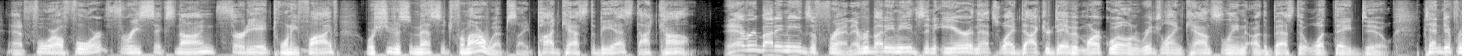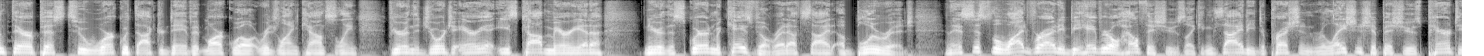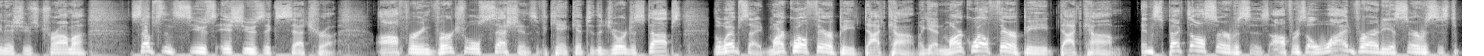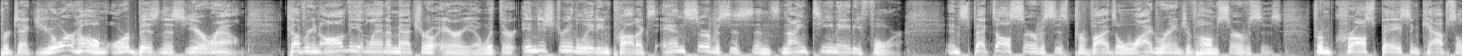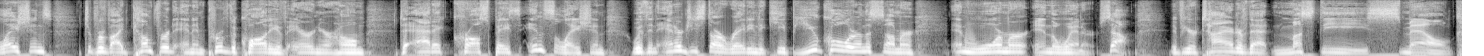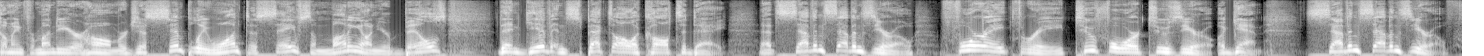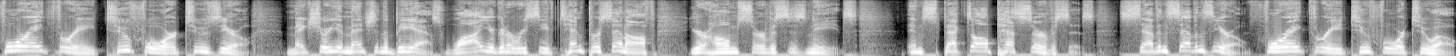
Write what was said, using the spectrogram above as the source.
at 404 369 3825 or shoot us a message from our website, podcastthebs.com. Everybody needs a friend. Everybody needs an ear, and that's why Dr. David Markwell and Ridgeline Counseling are the best at what they do. 10 different therapists who work with Dr. David Markwell at Ridgeline Counseling. If you're in the Georgia area, East Cobb, Marietta, near the square in McCaysville, right outside of Blue Ridge. And they assist with a wide variety of behavioral health issues like anxiety, depression, relationship issues, parenting issues, trauma, substance use issues, etc. Offering virtual sessions if you can't get to the Georgia stops. The website, markwelltherapy.com. Again, markwelltherapy.com. Inspect All Services offers a wide variety of services to protect your home or business year round, covering all the Atlanta metro area with their industry leading products and services since 1984. Inspect All Services provides a wide range of home services, from crawl space encapsulations to provide comfort and improve the quality of air in your home to attic crawl space insulation with an Energy Star rating to keep you cooler in the summer and warmer in the winter. So, if you're tired of that musty smell coming from under your home or just simply want to save some money on your bills, then give Inspect All a call today. That's 770 483 2420. Again, 770 483 2420. Make sure you mention the BS. Why? You're going to receive 10% off your home services needs. Inspect All Pest Services, 770 483 2420.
